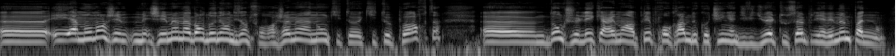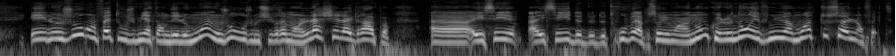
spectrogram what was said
euh, et à un moment j'ai même abandonné en disant tu trouveras jamais un nom qui te, porte. Euh, donc je l'ai carrément appelé programme de coaching individuel tout simple, il n'y avait même pas de nom. Et le jour en fait où je m'y attendais le moins, le jour où je me suis vraiment lâché la grappe euh, à essayer, à essayer de, de trouver absolument un nom, que le nom est venu à moi tout seul en fait.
